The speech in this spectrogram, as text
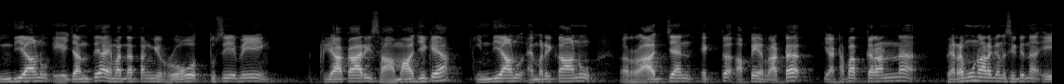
ඉන්දියානු ඒජන්තයා එහෙමත් නැත්නම් ඒ රෝත්තු සේවයෙන් ක්‍රියාකාරී සමාජිකයා ඉන්දියානු ඇමරිකානු රාජ්‍යයන් එක්ක අපේ රට යටපත් කරන්න පෙරමුණ අරගෙන සිටින ඒ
